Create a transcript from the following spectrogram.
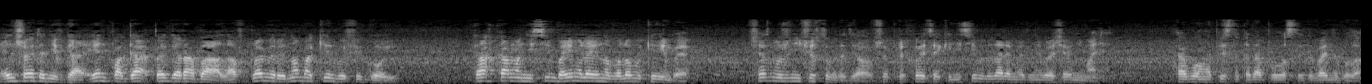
Эйн шойта нивга. Эйн пега раба. Лав кломер ино макир фигой. Как кама нисим баим лейну валома киримбе. Сейчас мы уже не чувствуем это дело. Все приходят всякие несимы и так далее, мы это не обращаем внимания. Как было написано, когда после этой войны была.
